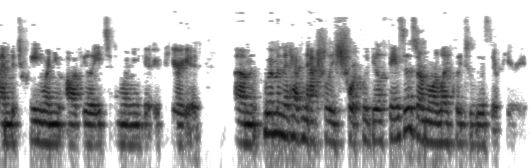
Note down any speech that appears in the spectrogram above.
time between when you ovulate and when you get your period. Um, women that have naturally short luteal phases are more likely to lose their periods.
